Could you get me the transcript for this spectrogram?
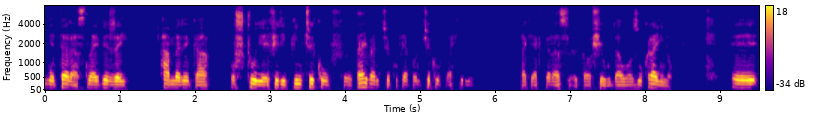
nie teraz. Najwyżej Ameryka poszczuje Filipińczyków, Tajwańczyków, Japończyków na Chiny, tak jak teraz to się udało z Ukrainą. Y,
